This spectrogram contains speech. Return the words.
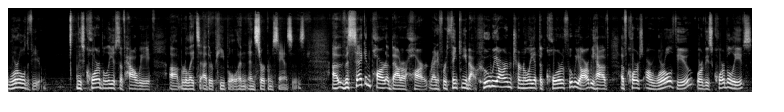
worldview these core beliefs of how we um, relate to other people and, and circumstances. Uh, the second part about our heart, right, if we're thinking about who we are internally at the core of who we are, we have, of course, our worldview or these core beliefs,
